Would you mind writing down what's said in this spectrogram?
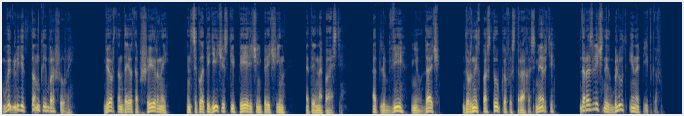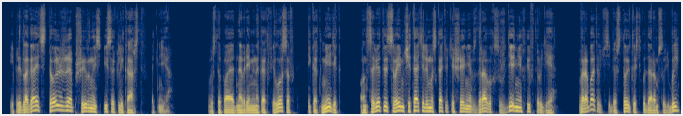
выглядит тонкой брошюрой. Бертон дает обширный, энциклопедический перечень причин этой напасти. От любви, неудач, дурных поступков и страха смерти до различных блюд и напитков и предлагает столь же обширный список лекарств от нее. Выступая одновременно как философ и как медик, он советует своим читателям искать утешение в здравых суждениях и в труде, вырабатывать в себе стойкость к ударам судьбы,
